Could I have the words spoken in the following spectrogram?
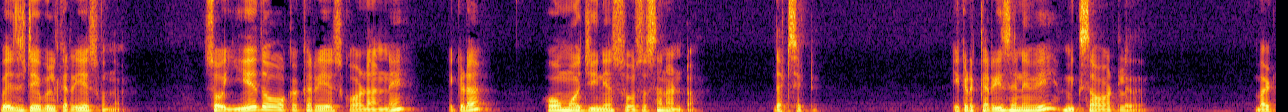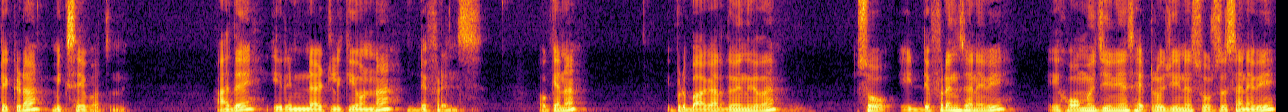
వెజిటేబుల్ కర్రీ వేసుకుందాం. సో ఏదో ఒక కర్రీ వేసుకోవడాన్ని ఇక్కడ హోమోజీనియస్ సోర్సెస్ అని అంటాం. దట్స్ ఇట్ ఇక్కడ కర్రీస్ అనేవి మిక్స్ అవ్వట్లేదు. బట్ ఇక్కడ మిక్స్ అయిపోతుంది. అదే ఈ రెండాటికి ఉన్న డిఫరెన్స్. ఓకేనా? ఇప్పుడు బాగా అర్థమైంది కదా? సో ఈ డిఫరెన్స్ అనేవి ఈ హోమోజీనియస్ హెట్రోజీనియస్ సోర్సెస్ అనేవి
